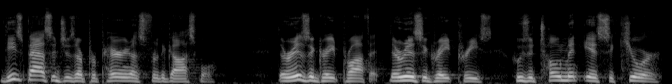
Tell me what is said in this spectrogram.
These passages are preparing us for the gospel. There is a great prophet, there is a great priest whose atonement is secure.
